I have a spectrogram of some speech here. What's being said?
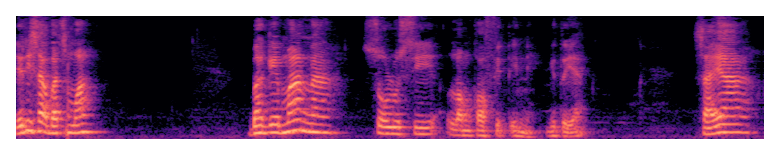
Jadi sahabat semua, bagaimana solusi long covid ini gitu ya. Saya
